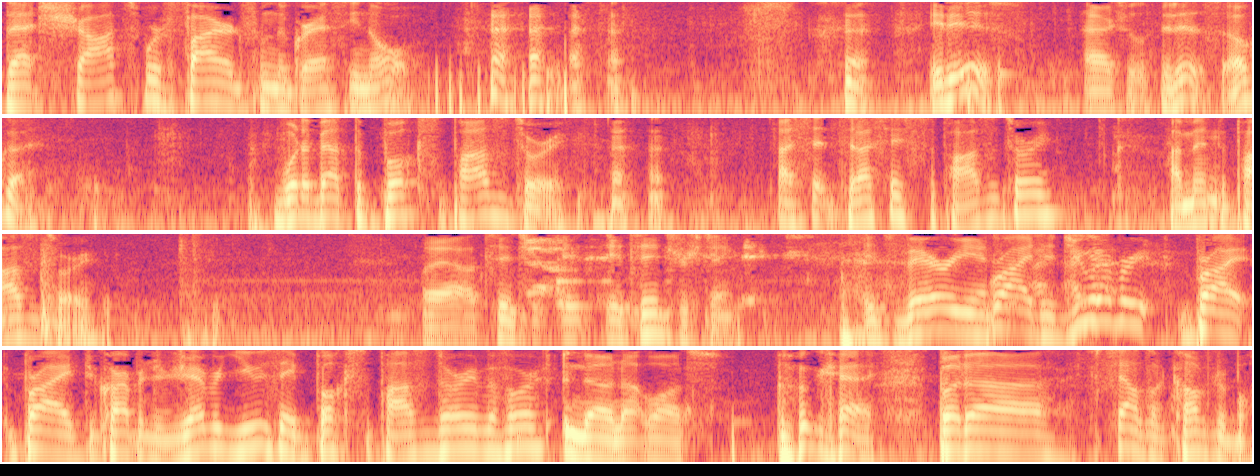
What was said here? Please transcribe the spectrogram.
that shots were fired from the grassy knoll? it is actually. It is okay. What about the book suppository? I said, did I say suppository? I meant depository. Well, it's inter- it, it's interesting. It's very interesting. Brian, did you ever, Brian, Brian Carpenter, did you ever use a book suppository before? No, not once. Okay, But uh, sounds uncomfortable.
